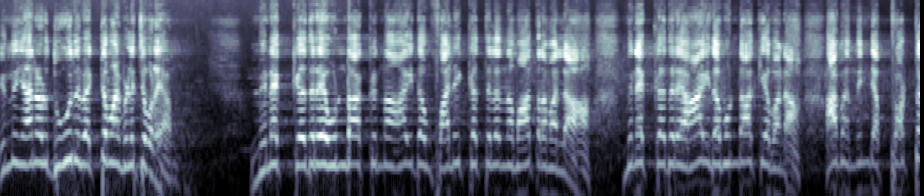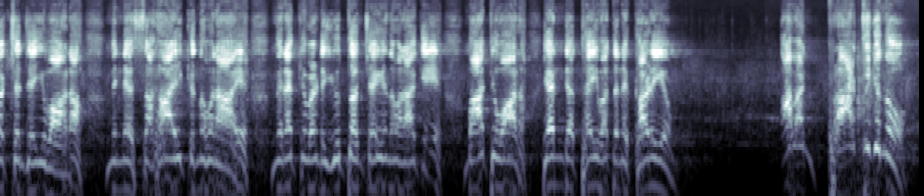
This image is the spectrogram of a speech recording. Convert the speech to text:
ഇന്ന് ഞാനൊരു ദൂത് വ്യക്തമായി വിളിച്ചു പറയാം. നിനക്കെതിരെ ഉണ്ടാക്കുന്ന ആയുധം ഫലിക്കത്തില്ലെന്ന് മാത്രമല്ല നിനക്കെതിരെ ആയുധം ഉണ്ടാക്കിയവനാ അവൻ നിന്റെ പ്രൊട്ടക്ഷൻ ചെയ്യുവാനാ നിന്നെ സഹായിക്കുന്നവനായ നിനക്ക് വേണ്ടി യുദ്ധം ചെയ്യുന്നവനാക്കി മാറ്റുവാൻ എന്റെ ദൈവത്തിന് കഴിയും. അവൻ പ്രാർത്ഥിക്കുന്നു.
